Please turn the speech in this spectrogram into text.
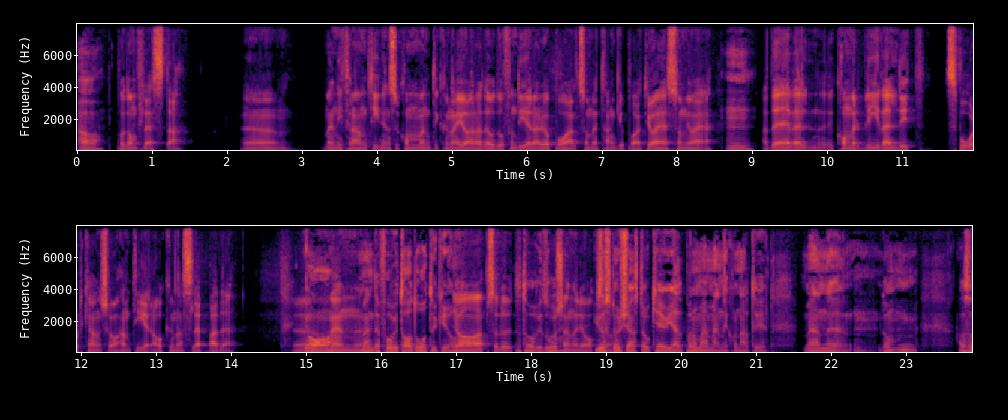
ja, på de flesta. Ehm, Men i framtiden så kommer man inte kunna göra det. Och då funderar jag på, alltså med tanke på att jag är som jag är, mm, att det är väl, kommer bli väldigt svårt kanske att hantera och kunna släppa det. Ehm, ja men, men, det får vi ta då tycker jag. ja, absolut. Det tar vi då. Så känner jag också. Just nu känns det okej att hjälpa de här människorna. Till, men eh, de, alltså,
